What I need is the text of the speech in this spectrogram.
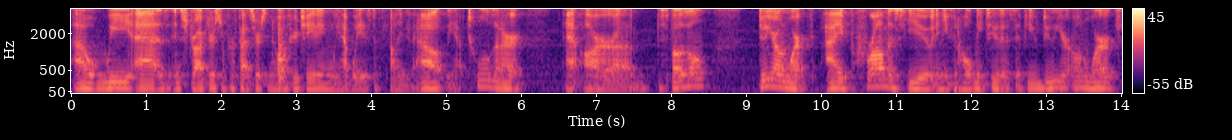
Uh, we as instructors and professors know if you're cheating. We have ways to find it out. We have tools that are at our um, disposal. Do your own work. I promise you, and you can hold me to this, if you do your own work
